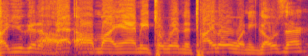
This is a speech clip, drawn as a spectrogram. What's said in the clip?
Are you going to uh, bet on um, Miami to win the title when he goes there?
